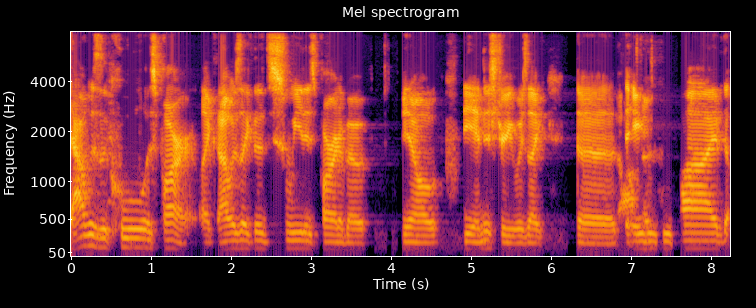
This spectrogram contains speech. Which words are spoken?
that was the coolest part. Like that was like the sweetest part about you know the industry was like the the, the five, the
